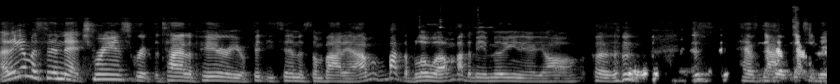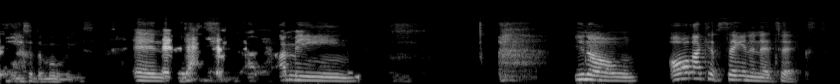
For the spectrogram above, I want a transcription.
I think I'm gonna send that transcript to Tyler Perry or 50 Cent or somebody. I'm about to blow up. I'm about to be a millionaire, y'all, because this has got to get into the movies. And that's, I mean, you know, all I kept saying in that text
